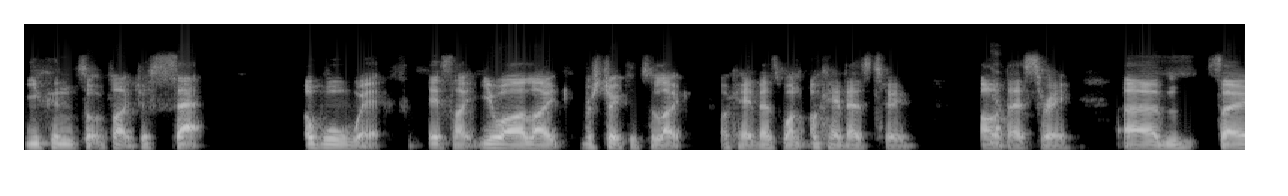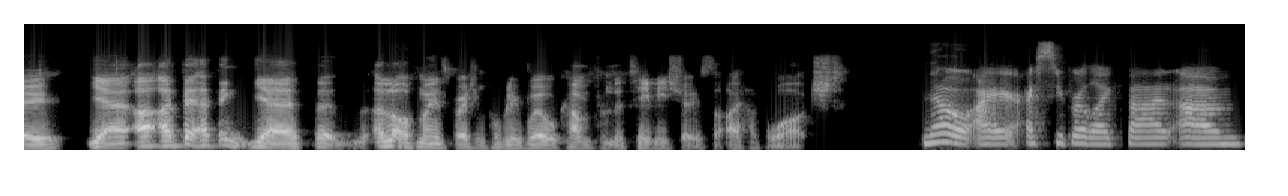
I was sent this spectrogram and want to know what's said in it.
you can sort of like just set a wall width. It's like you are like restricted to like okay, there's one, okay, there's two, oh, yep. there's three. Um, so yeah, I, I think I think yeah, the, a lot of my inspiration probably will come from the TV shows that I have watched. No, I I super like that. Um,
